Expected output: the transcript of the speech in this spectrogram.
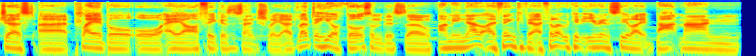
just uh, playable or AR figures, essentially. I'd love to hear your thoughts on this, though. I mean, now that I think of it, I feel like we could even see like Batman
